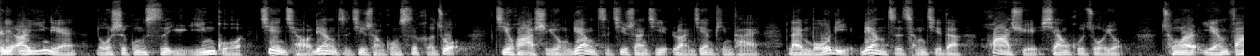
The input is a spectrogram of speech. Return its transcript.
零二一年，罗氏公司与英国剑桥量子计算公司合作，计划使用量子计算机软件平台来模拟量子层级的化学相互作用，从而研发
